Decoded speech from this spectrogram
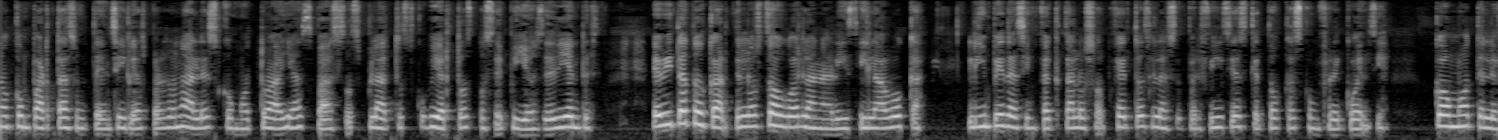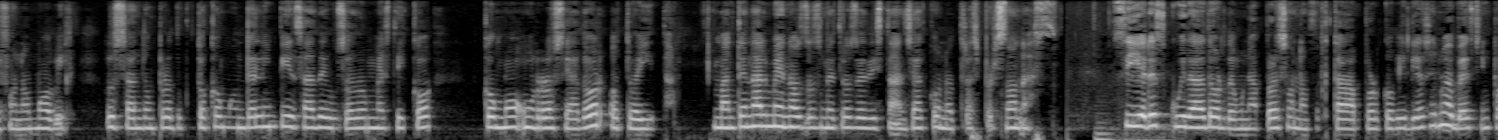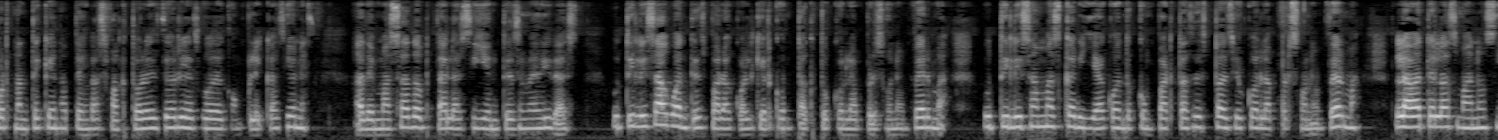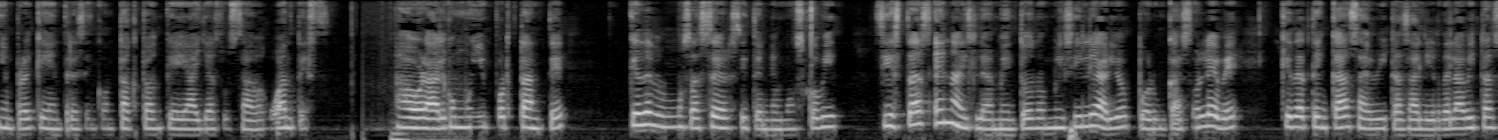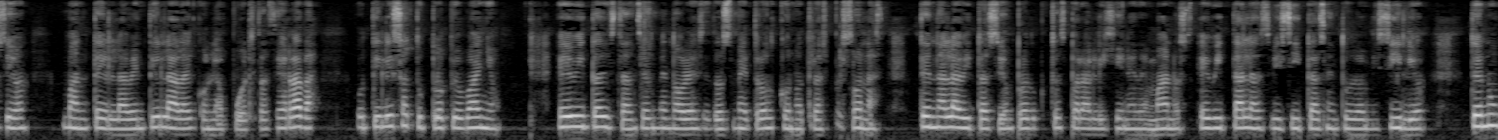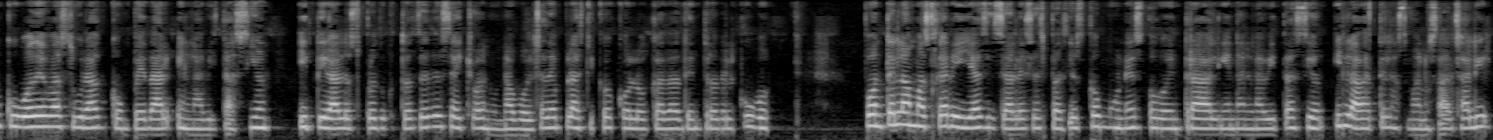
no compartas utensilios personales como toallas, vasos, platos, cubiertos o cepillos de dientes. Evita tocarte los ojos, la nariz y la boca. Limpia y desinfecta los objetos y las superficies que tocas con frecuencia, como teléfono móvil, usando un producto común de limpieza de uso doméstico como un rociador o toallita. Mantén al menos dos metros de distancia con otras personas. Si eres cuidador de una persona afectada por COVID-19, es importante que no tengas factores de riesgo de complicaciones. Además, adopta las siguientes medidas. Utiliza guantes para cualquier contacto con la persona enferma. Utiliza mascarilla cuando compartas espacio con la persona enferma. Lávate las manos siempre que entres en contacto aunque hayas usado guantes. Ahora, algo muy importante, ¿qué debemos hacer si tenemos COVID? Si estás en aislamiento domiciliario por un caso leve, quédate en casa, evita salir de la habitación, manténla ventilada y con la puerta cerrada. Utiliza tu propio baño. Evita distancias menores de dos metros con otras personas. Ten a la habitación productos para la higiene de manos. Evita las visitas en tu domicilio. Ten un cubo de basura con pedal en la habitación y tira los productos de desecho en una bolsa de plástico colocada dentro del cubo. Ponte la mascarilla si sales a espacios comunes o entra alguien en la habitación y lávate las manos al salir.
